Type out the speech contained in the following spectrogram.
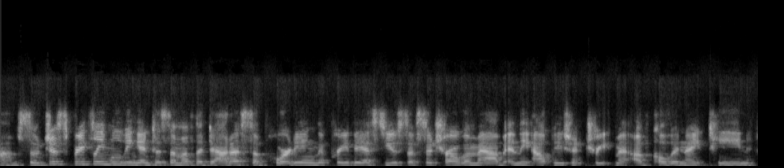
Um, so just briefly moving into some of the data supporting the previous use of sotrovimab in the outpatient treatment of COVID-19.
